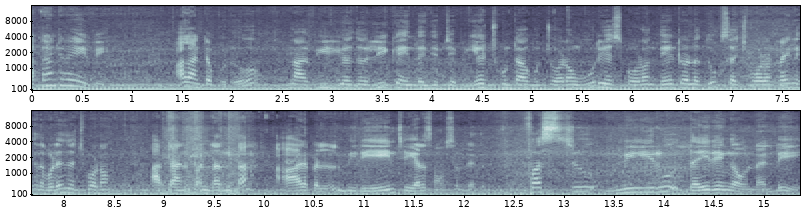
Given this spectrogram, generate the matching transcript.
అట్లాంటివే ఇవి. అలాంటప్పుడు నా వీడియో ఏదో లీక్ అయిందని చెప్పి చెప్పి ఏడ్చుకుంటా కూర్చోవడం ఊరు వేసుకోవడం దేంట్లో దూకు చచ్చిపోవడం ట్రైన్ కింద పడే చచ్చిపోవడం అట్లాంటి పనులంతా ఆడపిల్లలు మీరు ఏం చేయాల్సిన అవసరం లేదు. ఫస్ట్ మీరు ధైర్యంగా ఉండండి.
